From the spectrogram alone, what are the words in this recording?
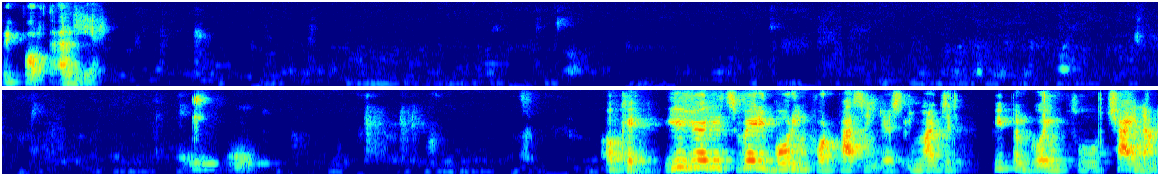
report earlier Okay, usually it's very boring for passengers. Imagine people going to China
